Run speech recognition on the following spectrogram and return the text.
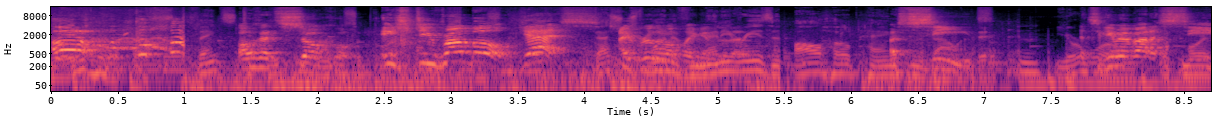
Oh! Thanks Oh, that's so cool. support. HD Rumble. Yes. That's I really one want to of play games many that. reasons all hope hangs A seed. In your It's a game world about a with more than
